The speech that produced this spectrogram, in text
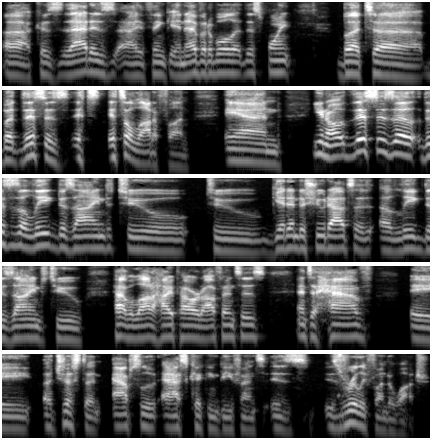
because uh, that is, I think, inevitable at this point. But uh, but this is it's it's a lot of fun, and you know this is a this is a league designed to to get into shootouts, a, a league designed to have a lot of high powered offenses, and to have a, a just an absolute ass kicking defense is is really fun to watch.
